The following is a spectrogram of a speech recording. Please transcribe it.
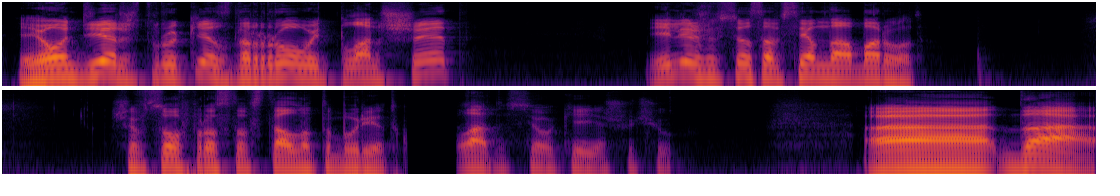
И он держит в руке здоровый планшет. Или же все совсем наоборот. Шевцов просто встал на табуретку. Ладно, все, окей, я шучу. А, да,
